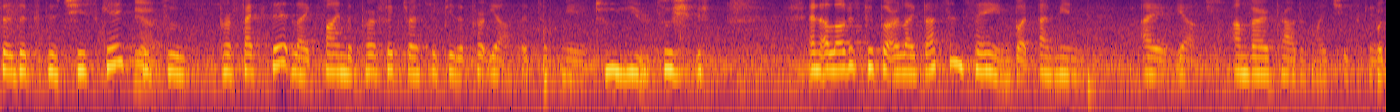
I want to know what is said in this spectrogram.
The the, the cheesecake Yeah. to, to perfect it, like find the perfect recipe. The per yeah, it took me Two years. two years. And a lot of people are like, "That's insane," but I mean, I yeah, I'm very proud of my cheesecake. But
